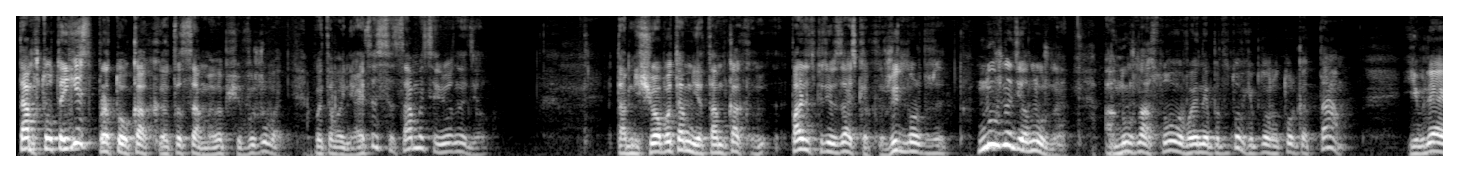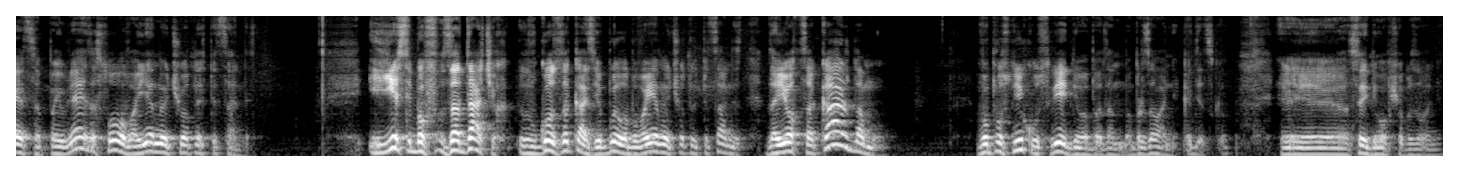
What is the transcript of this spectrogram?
Там что-то есть про то, как это самое вообще выживать в этой войне. А это самое серьезное дело. Там ничего об этом нет. Там как палец перевязать, как жизнь может жить. Нужно дело, нужно а нужна основа военной подготовки, потому что только там является, появляется слово военная учетная специальность. И если бы в задачах в госзаказе было бы военная учетная специальность дается каждому выпускнику среднего образования кадетского, э, среднего общего образования,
